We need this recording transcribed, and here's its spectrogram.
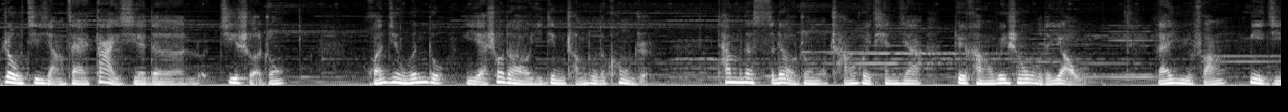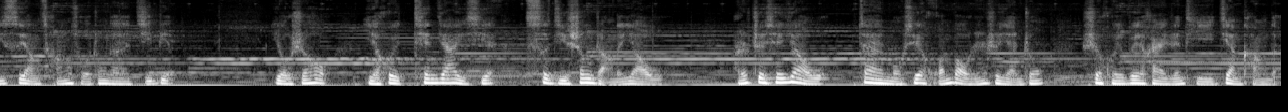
肉鸡养在大一些的鸡舍中，环境温度也受到一定程度的控制。它们的饲料中常会添加对抗微生物的药物，来预防密集饲养场所中的疾病。有时候也会添加一些刺激生长的药物，而这些药物在某些环保人士眼中。是会危害人体健康的。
